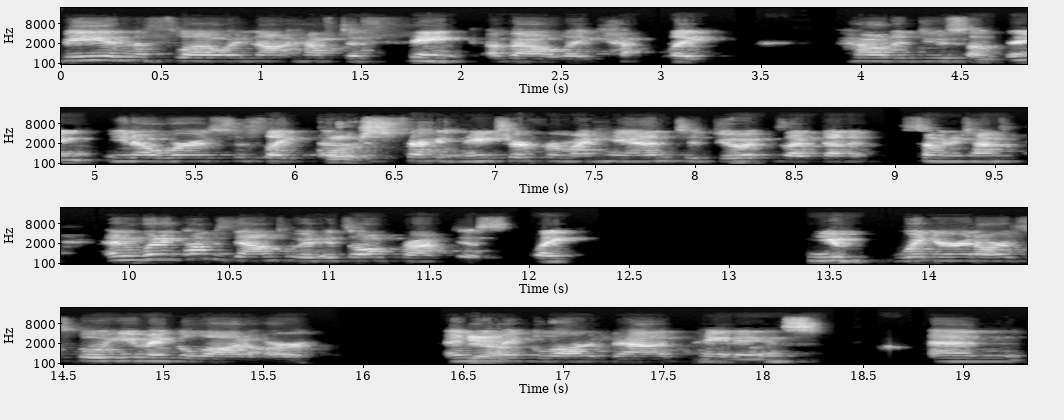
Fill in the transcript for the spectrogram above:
be in the flow and not have to think about like, like how to do something, you know, where it's just like a, second nature for my hand to do it because I've done it so many times. And when it comes down to it, it's all practice. Like you, when you're in art school, you make a lot of art and yeah. you make a lot of bad paintings and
